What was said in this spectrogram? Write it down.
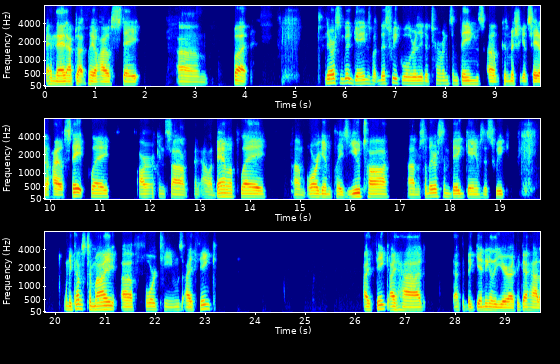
and then after that play Ohio State. Um, but there are some good games, but this week will really determine some things because um, Michigan State and Ohio State play, Arkansas and Alabama play, um, Oregon plays Utah. Um, so there are some big games this week. When it comes to my uh, four teams, I think I think I had at the beginning of the year, I think I had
